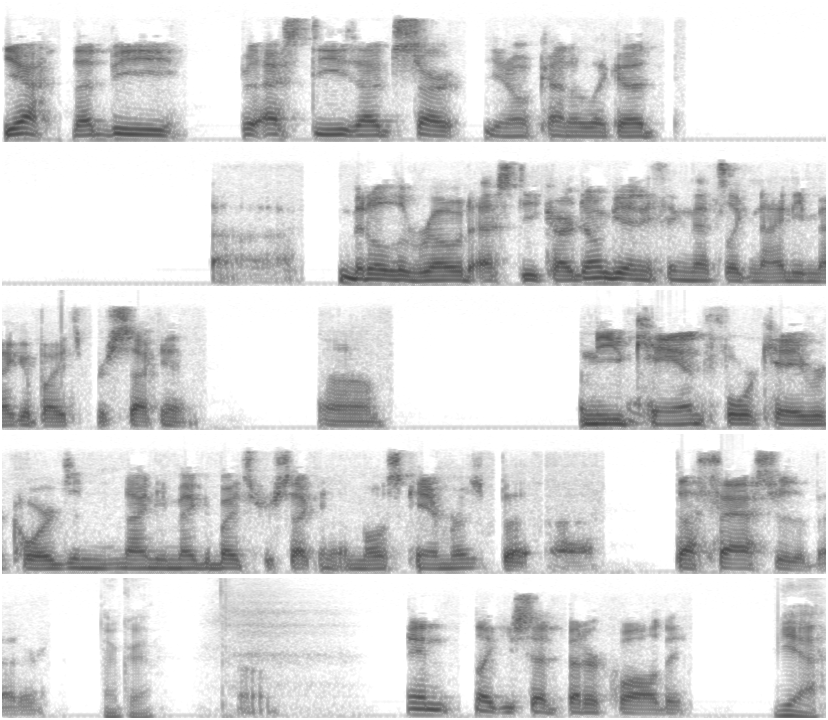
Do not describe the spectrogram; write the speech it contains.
yeah, that'd be for SDs. I'd start you know kind of like a uh, middle of the road SD card. Don't get anything that's like 90 megabytes per second. Um, I mean, you can 4K records in 90 megabytes per second on most cameras, but uh, the faster the better. Okay. And like you said, better quality. Yeah.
